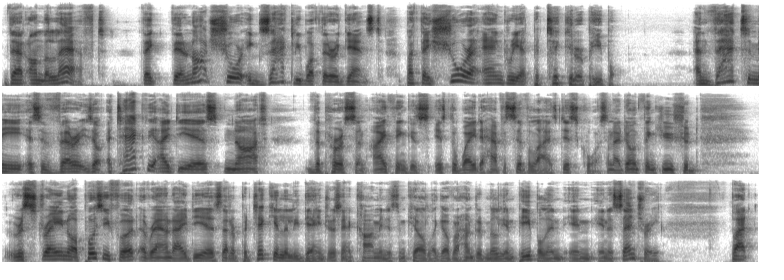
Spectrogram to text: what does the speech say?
that on the left, they, they're not sure exactly what they're against, but they sure are angry at particular people. And that to me is a very, so attack the ideas, not the person, I think is, is the way to have a civilized discourse. And I don't think you should restrain or pussyfoot around ideas that are particularly dangerous. You know, communism killed like over 100 million people in, in, in a century. But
